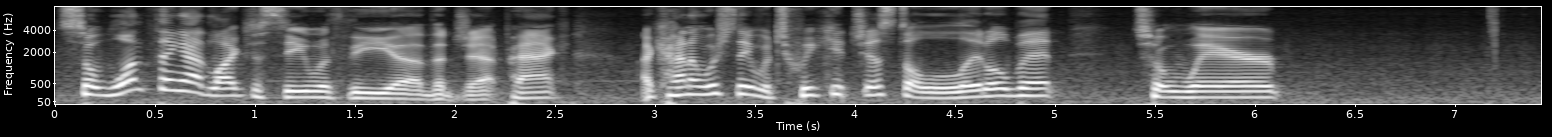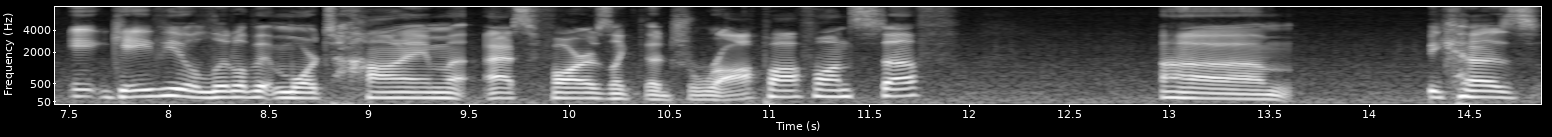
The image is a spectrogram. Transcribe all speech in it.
so one thing I'd like to see with the uh, the jetpack, I kind of wish they would tweak it just a little bit to where it gave you a little bit more time as far as like the drop off on stuff. Um, because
